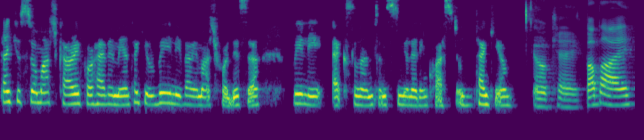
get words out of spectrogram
Thank you so much, Carrie, for having me, and thank you really very much for this uh, really excellent and stimulating question. Thank you. Okay. Bye-bye.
